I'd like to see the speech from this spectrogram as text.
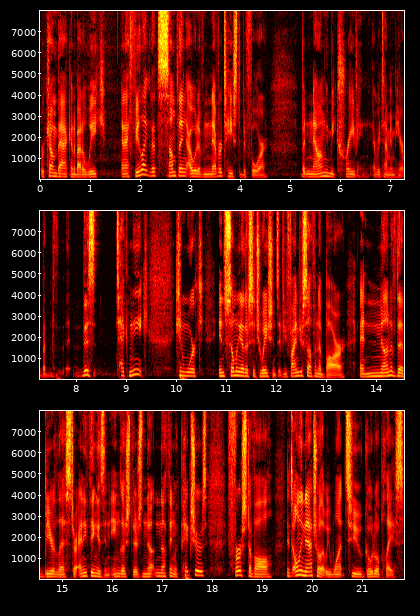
We're coming back in about a week, and I feel like that's something I would have never tasted before, but now I'm going to be craving every time I'm here. But th- this technique can work in so many other situations. If you find yourself in a bar and none of the beer list or anything is in English, there's no, nothing with pictures, first of all, it's only natural that we want to go to a place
